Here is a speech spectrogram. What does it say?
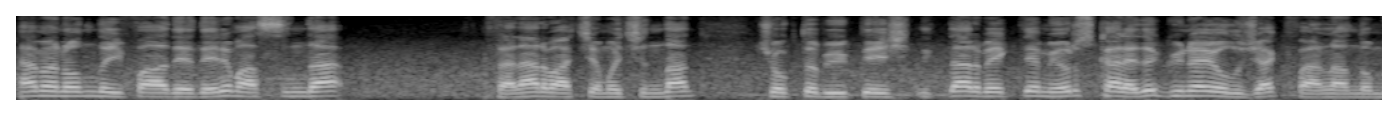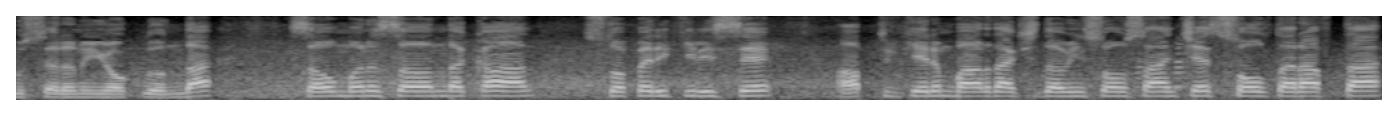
Hemen onu da ifade edelim. Aslında Fenerbahçe maçından çok da büyük değişiklikler beklemiyoruz. Kalede Güney olacak Fernando Muslera'nın yokluğunda. Savunmanın sağında Kaan, stoper ikilisi Abdülkerim Bardakçı, Davinson Sanchez sol tarafta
